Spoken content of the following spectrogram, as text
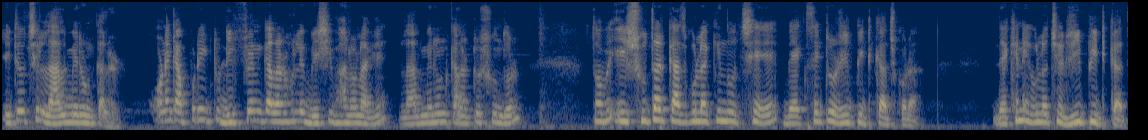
এটা হচ্ছে লাল মেরুন কালার অনেক আপুরে একটু ডিফারেন্ট কালার হলে বেশি ভালো লাগে। লাল মেরুন কালারটা সুন্দর। তবে এই সুতার কাজগুলো কিন্তু হচ্ছে ব্যাক সাইডও রিপিট কাজ করা। দেখেন, এগুলো হচ্ছে রিপিট কাজ।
